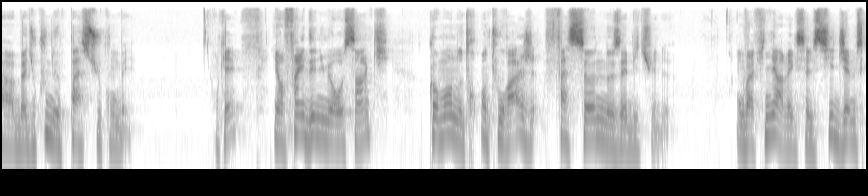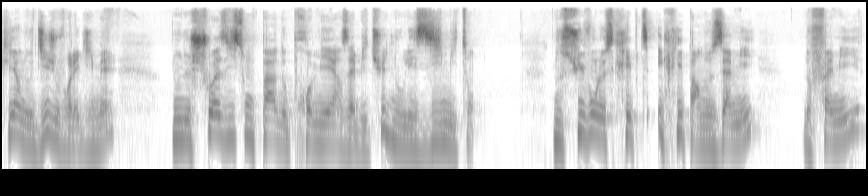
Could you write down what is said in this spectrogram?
euh, bah, du coup, ne pas succomber et enfin, idée numéro 5, comment notre entourage façonne nos habitudes. On va finir avec celle-ci. James Clear nous dit, j'ouvre les guillemets, nous ne choisissons pas nos premières habitudes, nous les imitons. Nous suivons le script écrit par nos amis, nos familles,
